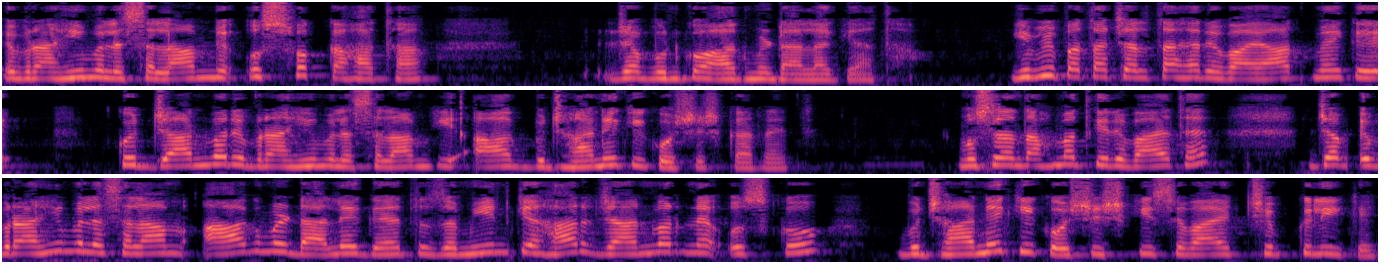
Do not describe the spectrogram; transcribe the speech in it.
ابراہیم علیہ السلام نے اس وقت کہا تھا جب ان کو آگ میں ڈالا گیا تھا۔ یہ بھی پتا چلتا ہے روایات میں کہ کچھ جانور ابراہیم علیہ السلام کی آگ بجھانے کی کوشش کر رہے تھے۔ مسلم احمد کی روایت ہے، جب ابراہیم علیہ السلام آگ میں ڈالے گئے تو زمین کے ہر جانور نے اس کو بجھانے کی کوشش کی سوائے چھپکلی کے،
